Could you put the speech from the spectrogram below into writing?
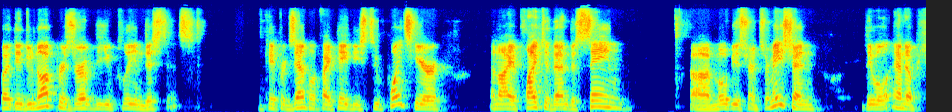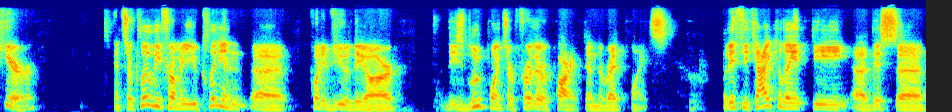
but they do not preserve the Euclidean distance. Okay, for example, if I take these two points here and I apply to them the same uh, Mobius transformation, they will end up here. And so clearly from a Euclidean uh, point of view, they are, these blue points are further apart than the red points. But if you calculate the, uh, this uh,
